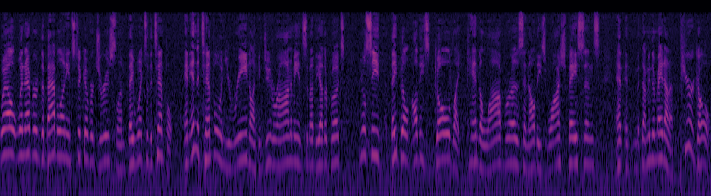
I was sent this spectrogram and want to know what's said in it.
Well, whenever the Babylonians took over Jerusalem, they went to the temple. And in the temple, when you read, like in Deuteronomy and some of the other books, you'll see they built all these gold, like candelabras, and all these wash basins and, and I mean they're made out of pure gold,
